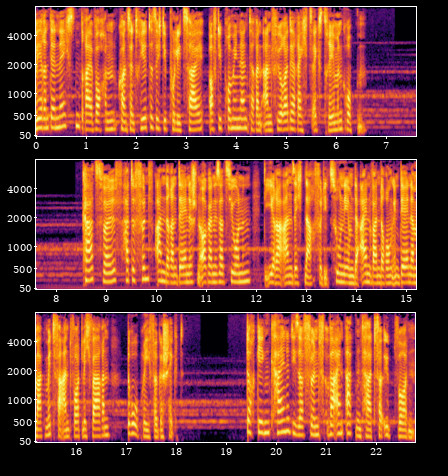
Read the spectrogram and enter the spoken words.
Während der nächsten drei Wochen konzentrierte sich die Polizei auf die prominenteren Anführer der rechtsextremen Gruppen. K12 hatte fünf anderen dänischen Organisationen, die ihrer Ansicht nach für die zunehmende Einwanderung in Dänemark mitverantwortlich waren, Drohbriefe geschickt. Doch gegen keine dieser fünf war ein Attentat verübt worden.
